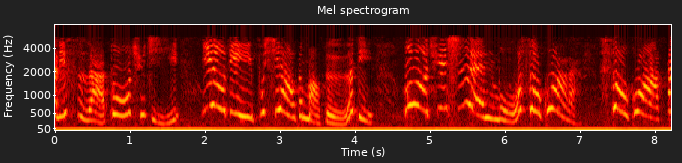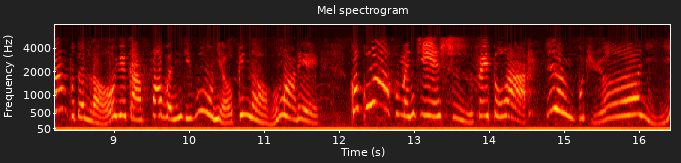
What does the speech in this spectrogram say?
那里事啊，多出奇，有的不晓得冇得的。我劝世人莫说寡了，守寡当不得六月间发瘟的五牛比六马嘞。个寡妇们见是非多啊，忍不住啊，一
